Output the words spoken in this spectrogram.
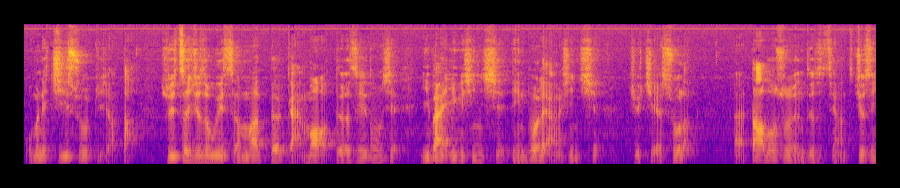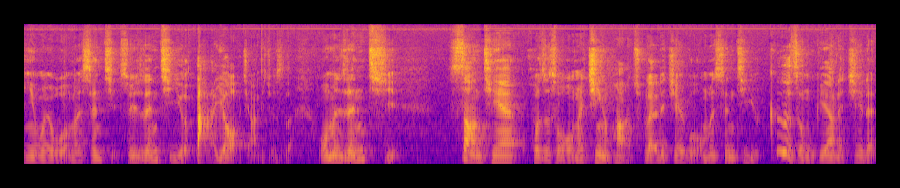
我们的基数比较大，所以这就是为什么得感冒得这些东西，一般一个星期顶多两个星期就结束了。啊，大多数人都是这样子，就是因为我们身体，所以人体有大药，讲的就是我们人体上天或者说我们进化出来的结果，我们身体有各种各样的机能。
